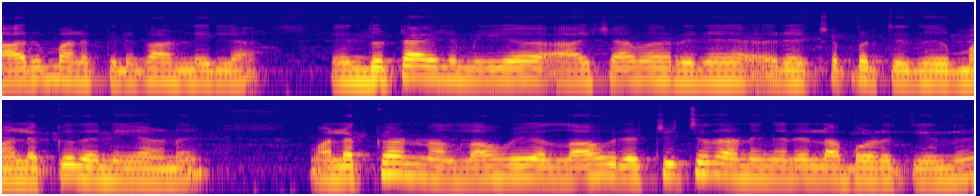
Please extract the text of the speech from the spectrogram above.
ആരും മലക്കിന് കാണുന്നില്ല. എന്തൊട്ടായാലും ഈ ആയിഷ മെഹറിനെ രക്ഷപ്പെടുത്തിയത് മലക്ക് തന്നെയാണ്. മലക്കാണ്. അള്ളാഹു അള്ളാഹു രക്ഷിച്ചതാണ് ഇങ്ങനെയുള്ള അപകടത്തിൽ നിന്ന്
